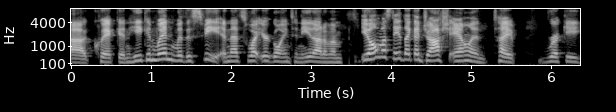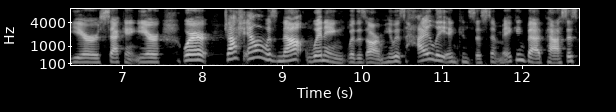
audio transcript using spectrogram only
uh, quick and he can win with his feet. And that's what you're going to need out of him. You almost need like a Josh Allen type rookie year, second year, where Josh Allen was not winning with his arm. He was highly inconsistent, making bad passes,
